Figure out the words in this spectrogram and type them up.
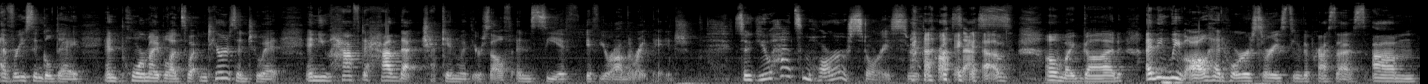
every single day and pour my blood sweat and tears into it and you have to have that check in with yourself and see if if you're on the right page so you had some horror stories through the process. I have. Oh my god. I think we've all had horror stories through the process. Um,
